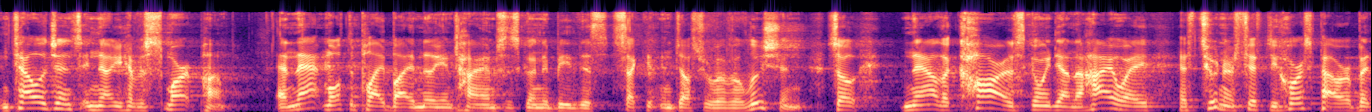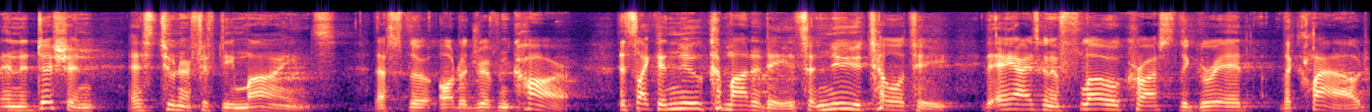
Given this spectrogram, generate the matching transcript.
intelligence, and now you have a smart pump. And that multiplied by a million times is going to be this second industrial revolution. So now the car is going down the highway has 250 horsepower, but in addition, has 250 minds. That's the auto-driven car. It's like a new commodity. It's a new utility. The AI is going to flow across the grid, the cloud,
